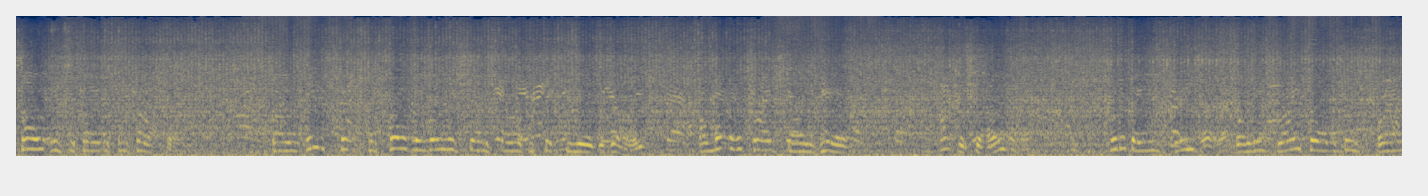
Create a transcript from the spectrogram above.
so is the Ferguson tractor. So these tractors probably, when this show started 60 years ago, one of the trade shows here at the show, would have been these, one of these grey Ferguson's brown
